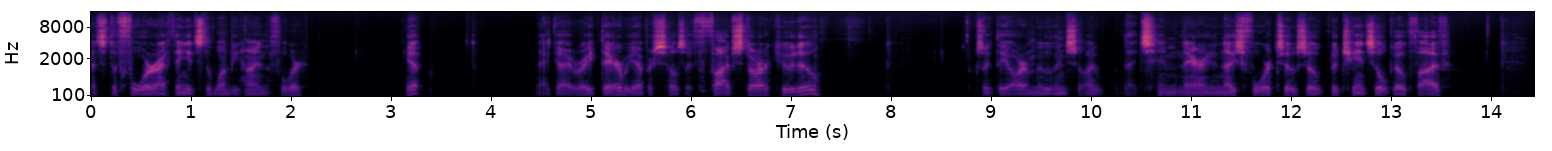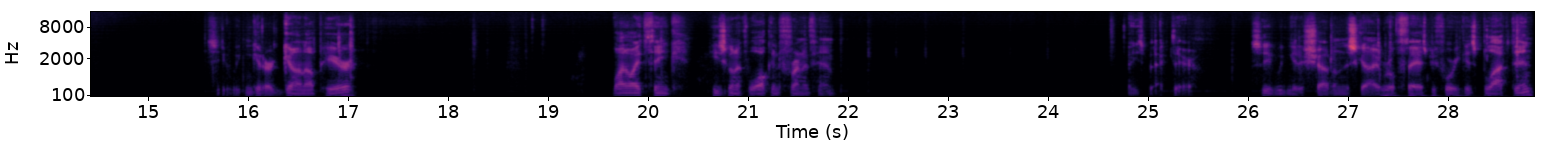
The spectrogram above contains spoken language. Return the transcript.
That's the four. I think it's the one behind the four. Yep. That guy right there. We have ourselves a five star kudu. Looks like they are moving, so I, that's him there. Nice four, too, so good chance he'll go five. Let's see if we can get our gun up here. Why do I think he's going to walk in front of him? He's back there. See if we can get a shot on this guy real fast before he gets blocked in.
